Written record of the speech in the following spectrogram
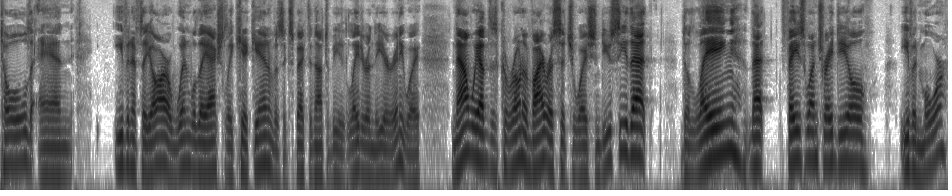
told, and even if they are, when will they actually kick in? It was expected not to be later in the year anyway. Now we have the coronavirus situation. Do you see that delaying that phase one trade deal even more?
